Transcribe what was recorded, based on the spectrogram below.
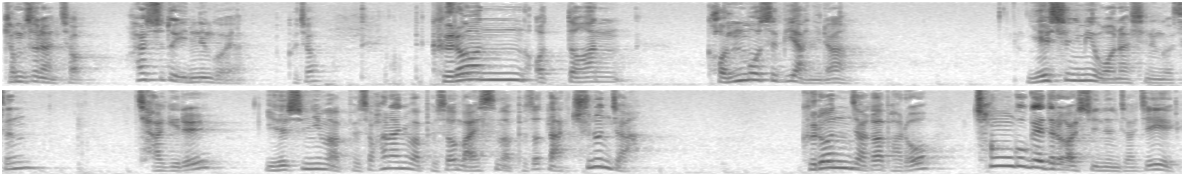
겸손한 척 할 수도 있는 거야. 그죠? 그런 어떠한 겉모습이 아니라 예수님이 원하시는 것은 자기를 예수님 앞에서 하나님 앞에서 말씀 앞에서 낮추는 자. 그런 자가 바로 천국에 들어갈 수 있는 자지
